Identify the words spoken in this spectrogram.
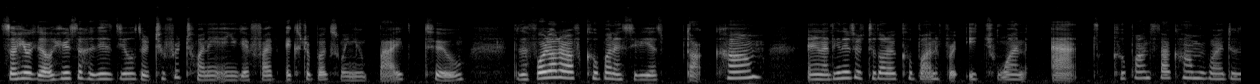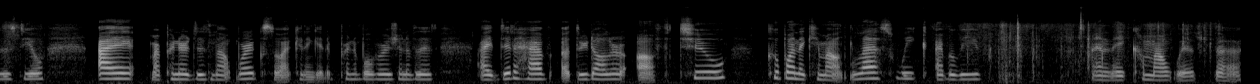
So here we go. Here's the Huggies deals. They're 2 for 20 and you get 5 extra bucks when you buy 2. There's a $4 off coupon at CVS.com and I think there's a $2 coupon for each one at coupons.com if you want to do this deal. I my printer does not work so I couldn't get a printable version of this. I did have a $3 off 2 coupon that came out last week I believe and they come out with the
